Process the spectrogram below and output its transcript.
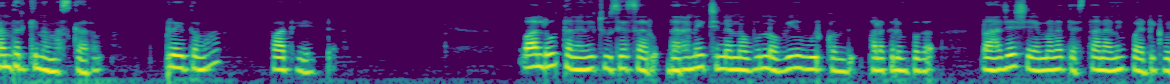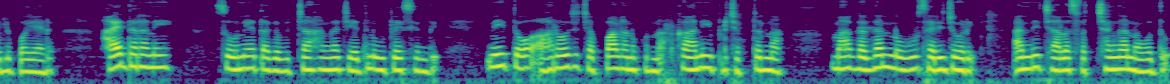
అందరికీ నమస్కారం. ప్రీతమ పార్టీ ఎయిట్. వాళ్ళు తనని చూసేశారు. ధరణి చిన్న నవ్వు నవ్వి ఊరుకుంది పలకరింపుగా. రాజేష్ ఏమైనా తెస్తానని బయటికి వెళ్ళిపోయాడు. హాయ్ ధరణి. సోనియా తగ ఉత్సాహంగా చేతిని ఊపేసింది. నీతో ఆ రోజు చెప్పాలనుకున్నా కానీ ఇప్పుడు చెప్తున్నా. మా గగన్ నువ్వు సరిజోడి అంది చాలా స్వచ్ఛంగా నవ్వుతూ.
